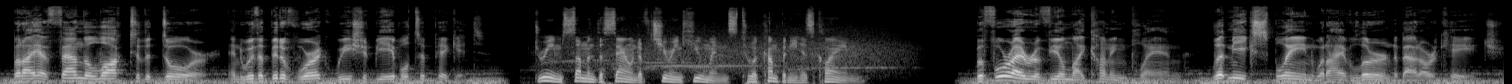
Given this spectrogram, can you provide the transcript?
But I have found the lock to the door, and with a bit of work, we should be able to pick it. Dream summoned the sound of cheering humans to accompany his claim. Before I reveal my cunning plan, Let me explain what I have learned about our cage.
